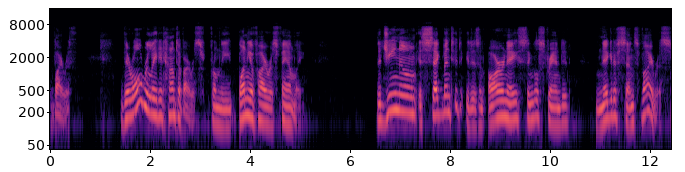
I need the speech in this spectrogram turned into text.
virus. They're all related hantavirus from the bunyavirus family. The genome is segmented. It is an RNA single-stranded negative sense virus.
